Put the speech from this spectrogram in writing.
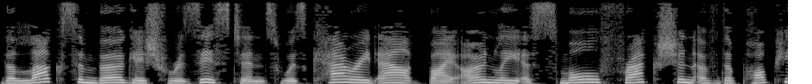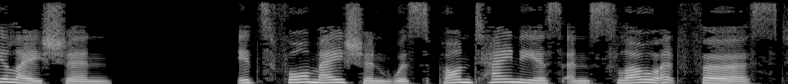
The Luxembourgish resistance was carried out by only a small fraction of the population. Its formation was spontaneous and slow at first.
